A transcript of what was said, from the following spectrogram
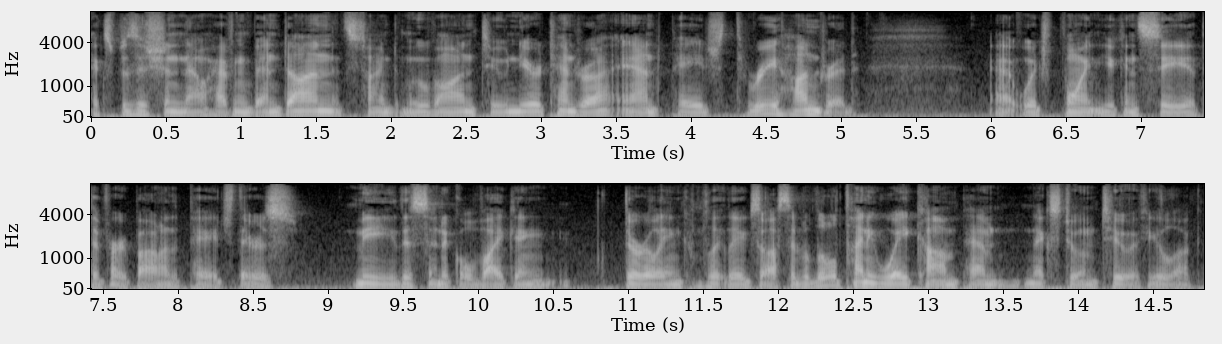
exposition now having been done, it's time to move on to Near Tendra and page 300, at which point you can see at the very bottom of the page there's me, the cynical Viking, thoroughly and completely exhausted, a little tiny Wacom pen next to him, too, if you look.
